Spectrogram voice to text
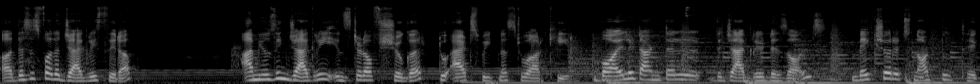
Uh, this is for the jaggery syrup. I'm using jaggery instead of sugar to add sweetness to our kheer. Boil it until the jaggery dissolves. Make sure it's not too thick.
